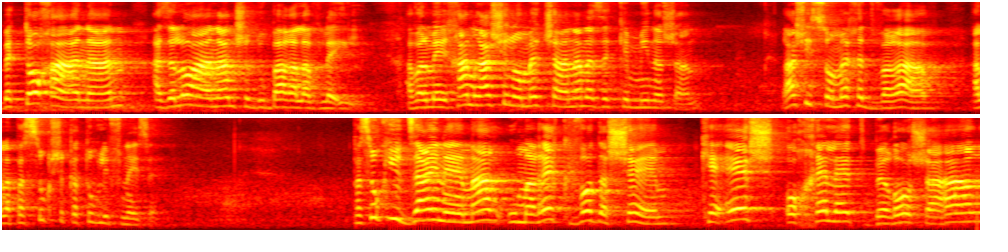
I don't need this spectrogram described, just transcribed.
בתוך הענן, אז זה לא הענן שדובר עליו לעיל. אבל מהיכן רש"י לומד שהענן הזה כמין עשן? רש"י סומך את דבריו על הפסוק שכתוב לפני זה. פסוק י"ז נאמר, ומראה כבוד השם כאש אוכלת בראש ההר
